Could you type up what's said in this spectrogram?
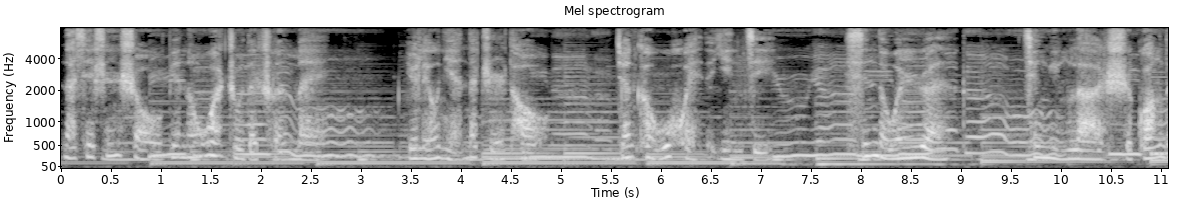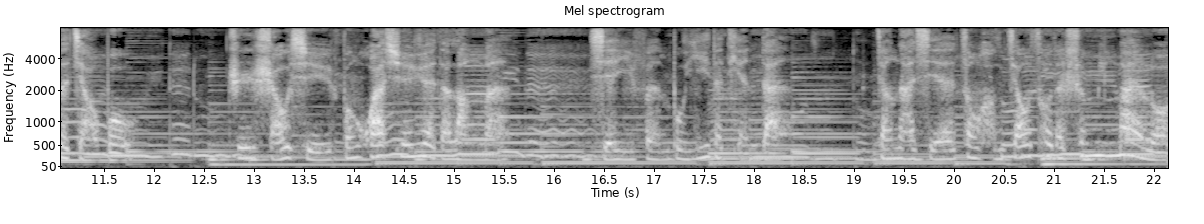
那些伸手便能握住的纯美，与流年的指头，镌刻无悔的印记，心的温润。轻盈了时光的脚步，织少许风花雪月的浪漫，写一份不一的恬淡，将那些纵横交错的生命脉络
